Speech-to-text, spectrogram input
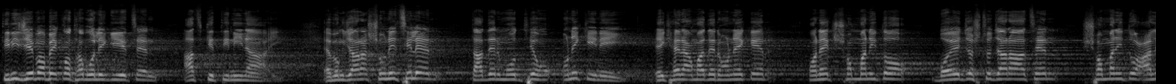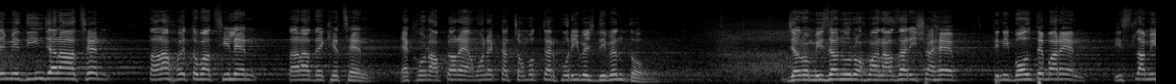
তিনি যেভাবে কথা বলে গিয়েছেন, আজকে তিনি নাই। এবং যারা শুনেছিলেন, তাদের মধ্যে অনেকেই নেই। এখানে আমাদের অনেকের অনেক সম্মানিত বয়োজ্যেষ্ঠ যারা আছেন, সম্মানিত আলেমে দিন যারা আছেন, তারা হয়তোবা ছিলেন, তারা দেখেছেন। এখন আপনারা এমন একটা চমৎকার পরিবেশ দিবেন তো, যেন মিজানুর রহমান আজারি সাহেব, তিনি বলতে পারেন, ইসলামী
